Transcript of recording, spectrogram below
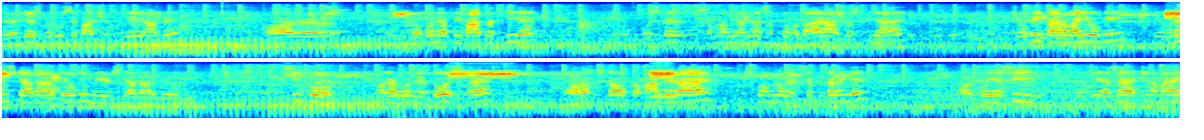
रिलीजियस गुरु से बातचीत की है यहाँ पे। और लोगों ने अपनी बात रखी है। उसके संबंध में हमने सबको बताया, आश्वस्त किया है। जो भी कार्रवाई होगी एविडेंस के आधार पर होगी मेरिट्स के आधार पर होगी। किसी को अगर वो निर्दोष है और अब उसका वो प्रमाण दे रहा है, उसको हम लोग एक्सेप्ट करेंगे। और कोई ऐसी, कोई ऐसा एक्शन हमारे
